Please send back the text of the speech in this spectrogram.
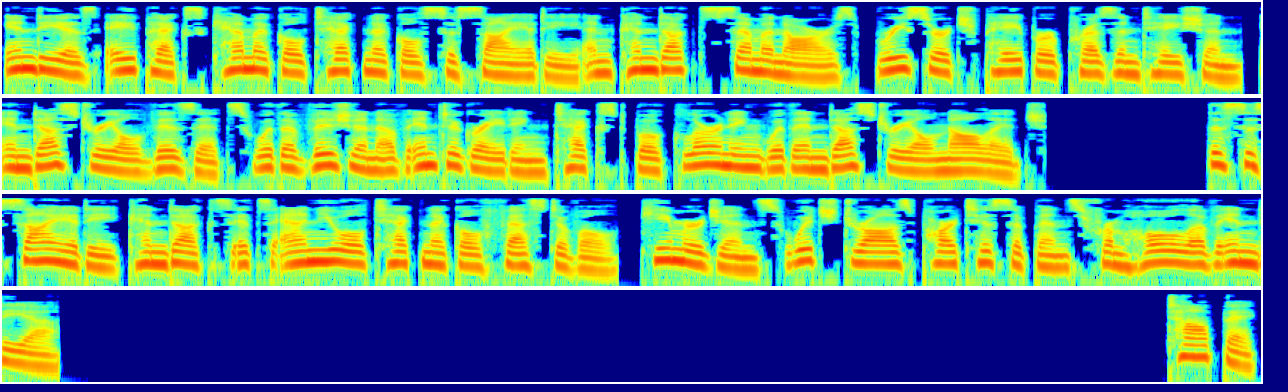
India's apex chemical technical society and conducts seminars, research paper presentation, industrial visits with a vision of integrating textbook learning with industrial knowledge. The Society conducts its annual technical festival, Chemergence which draws participants from whole of India. Topic:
